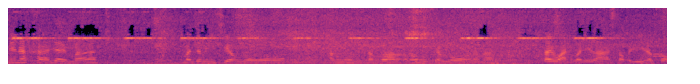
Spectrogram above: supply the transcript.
นี่นะคะใหญ่มาก มันจะมีเชียวโงองุ่นแล้วก็น้องหูเชียวโงนะคะไต้หวันวานิลาสตรอเบอรี่แล้วก็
